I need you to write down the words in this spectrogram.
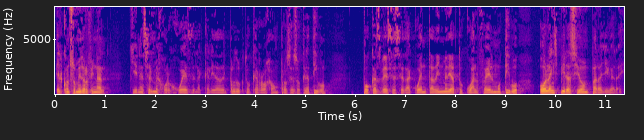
El consumidor final, quien es el mejor juez de la calidad del producto que arroja un proceso creativo, pocas veces se da cuenta de inmediato cuál fue el motivo o la inspiración para llegar ahí.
